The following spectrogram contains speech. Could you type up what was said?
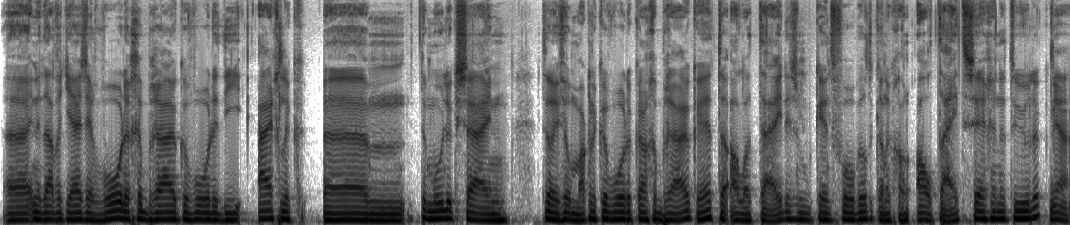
eh, inderdaad wat jij zegt, woorden gebruiken, woorden die eigenlijk ehm, te moeilijk zijn. Terwijl je veel makkelijker woorden kan gebruiken. Hè. Te alle tijden is een bekend voorbeeld. Dat kan ik gewoon altijd zeggen natuurlijk. Ja.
